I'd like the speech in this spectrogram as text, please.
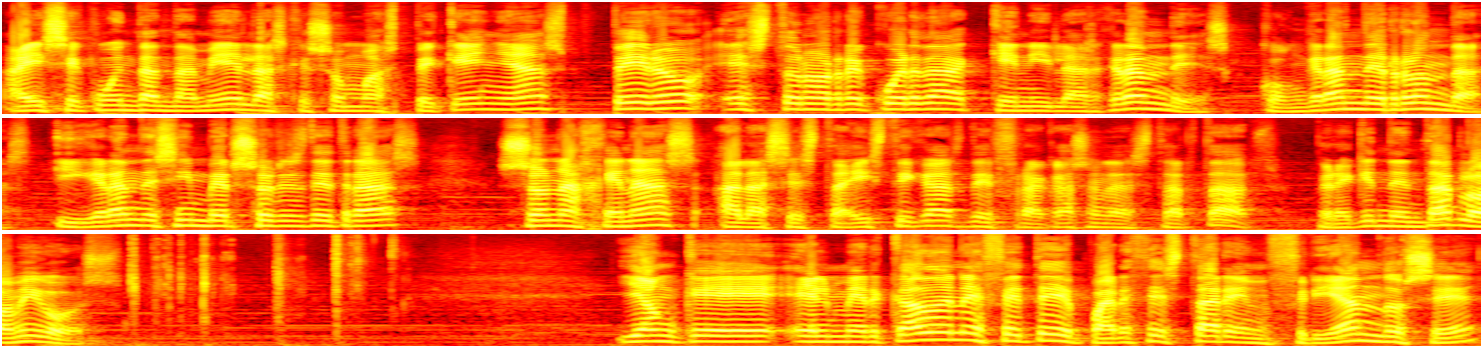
ahí se cuentan también las que son más pequeñas, pero esto nos recuerda que ni las grandes, con grandes rondas y grandes inversores detrás, son ajenas a las estadísticas de fracaso en las startups. Pero hay que intentarlo, amigos. Y aunque el mercado NFT parece estar enfriándose,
